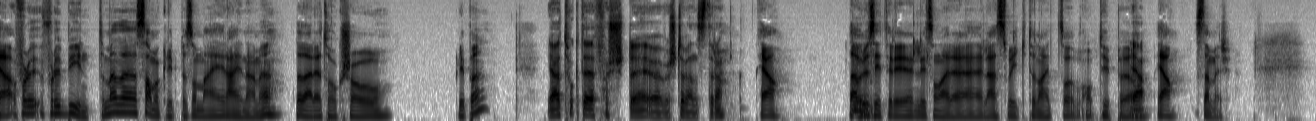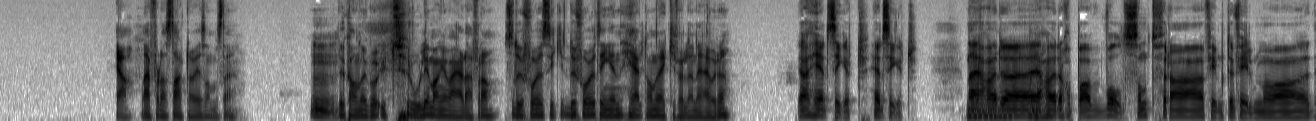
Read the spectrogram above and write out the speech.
Ja, for du, for du begynte med det samme klippet som meg, regner jeg med. Det derre talkshow-klippet. Jeg tok det første øverste venstre. Ja. Der hvor du sitter i litt sånn der Last Week Tonight og, og type Ja. ja, stemmer. Ja, nei, for da starta vi samme sted. Mm. Du kan jo gå utrolig mange veier derfra, så du får jo, sikkert, du får jo ting i en helt annen rekkefølge enn jeg gjorde. Ja, helt sikkert. Helt sikkert. Nei, jeg har, eh, jeg har hoppa voldsomt fra film til film og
